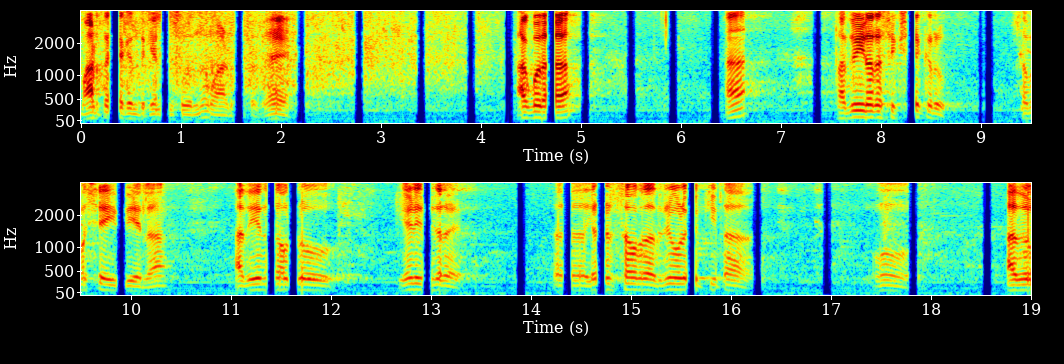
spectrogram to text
ಮಾಡ್ತಕ್ಕಂಥ ಕೆಲಸವನ್ನು ಮಾಡುತ್ತದೆ. ಆಗ್ಬೋದಾ? ಪದವೀಧರ ಶಿಕ್ಷಕರು ಸಮಸ್ಯೆ ಇದೆಯಲ್ಲ, ಅದೇನು ಅವರು ಹೇಳಿದ್ದಾರೆ. ಎರಡು ಸಾವಿರದ ಹದಿನೇಳಕ್ಕಿಂತ ಹ್ಮ್. ಅದು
